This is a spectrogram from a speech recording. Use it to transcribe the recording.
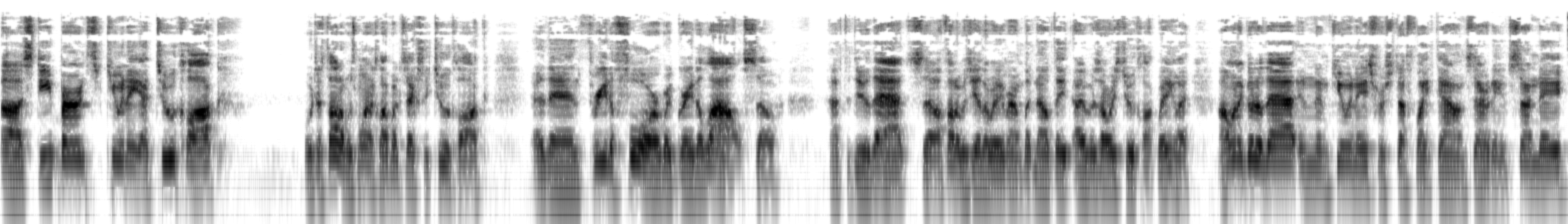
uh, Steve Burns Q&A at 2 o'clock, which I thought it was 1 o'clock, but it's actually 2 o'clock. And then 3 to 4 with Grey DeLisle. So have to do that. So I thought it was the other way around, but no, they, it was always 2 o'clock. But anyway, I want to go to that and then Q&As for stuff like that on Saturday and Sunday.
